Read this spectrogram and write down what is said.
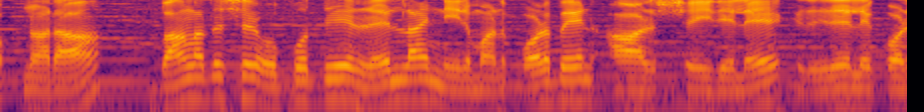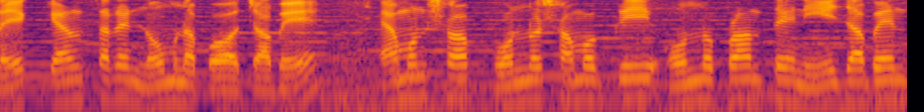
আপনারা বাংলাদেশের ওপর দিয়ে রেল লাইন নির্মাণ করবেন আর সেই রেলে রেলে করে ক্যান্সারের নমুনা পাওয়া যাবে। এমন সব পণ্য সামগ্রী অন্য প্রান্তে নিয়ে যাবেন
